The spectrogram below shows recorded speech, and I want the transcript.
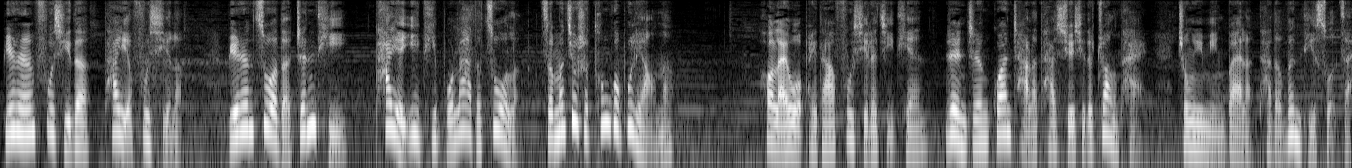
别人复习的她也复习了，别人做的真题她也一题不落的做了，怎么就是通过不了呢？后来我陪他复习了几天，认真观察了他学习的状态。终于明白了他的问题所在。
